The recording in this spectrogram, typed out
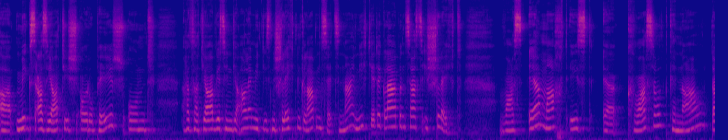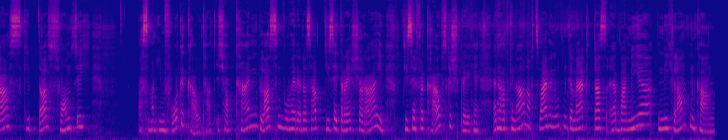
äh, mix asiatisch-europäisch und hat gesagt, ja, wir sind ja alle mit diesen schlechten Glaubenssätzen. Nein, nicht jeder Glaubenssatz ist schlecht. Was er macht, ist, er quasselt genau das, gibt das von sich, was man ihm vorgekaut hat. Ich habe keinen Blassen, woher er das hat. Diese Drescherei, diese Verkaufsgespräche. Er hat genau nach zwei Minuten gemerkt, dass er bei mir nicht landen kann.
